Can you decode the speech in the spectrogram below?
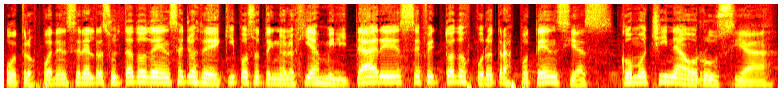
Otros pueden ser el resultado de ensayos de equipos o tecnologías militares efectuados por otras potencias, como China o Rusia.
